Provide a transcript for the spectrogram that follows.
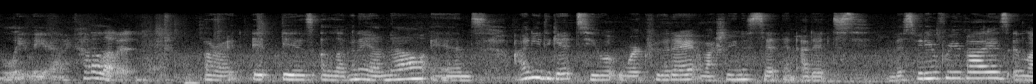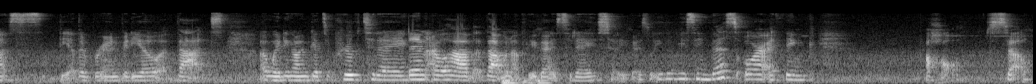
lately and I kind of love it. Alright, it is 11 a.m. now and I need to get to work for the day. I'm actually going to sit and edit this video for you guys unless the other brand video that I'm waiting on gets approved today. Then I will have that one up for you guys today. So you guys will either be seeing this or I think a haul. So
